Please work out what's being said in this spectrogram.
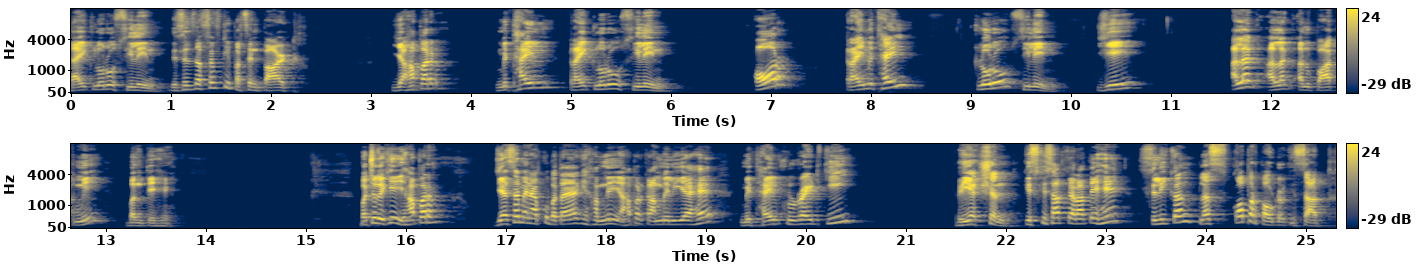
dichlorosilane this is the 50 percent part यहाँ पर मिथाइल ट्राइक्लोरोसिलेन और ट्राइमिथाइल क्लोरोसिलेन, ये अलग अलग अनुपात में बनते हैं। बच्चों देखिए, यहाँ पर जैसा मैंने आपको बताया कि हमने यहाँ पर काम में लिया है मिथाइल क्लोराइड की रिएक्शन। किसके साथ कराते हैं? सिलिकॉन प्लस कॉपर पाउडर के साथ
